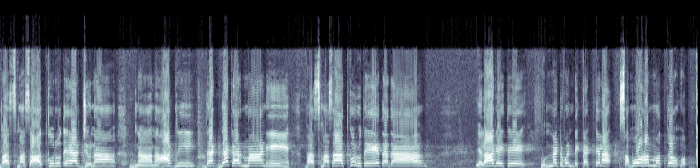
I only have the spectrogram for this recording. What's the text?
భస్మ సాత్కురుతే అర్జున. జ్ఞానాగ్ని దగ్ధ కర్మాణి. భస్మసాత్ కురుతే తదా. ఎలాగైతే ఉన్నటువంటి కట్టెల సమూహం మొత్తం ఒక్క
